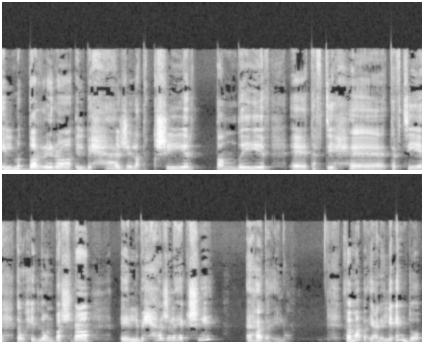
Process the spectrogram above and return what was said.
المتضررة اللي بحاجة لتقشير تنظيف آه، تفتيح آه، تفتيح توحيد لون بشرة. اللي بحاجة لهيك شيء هذا إله. فما بقى يعني اللي عنده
